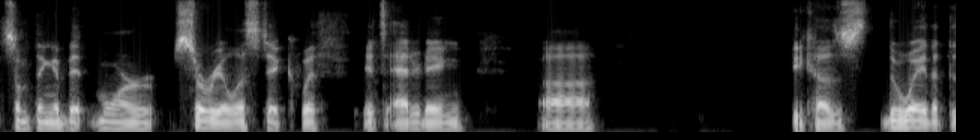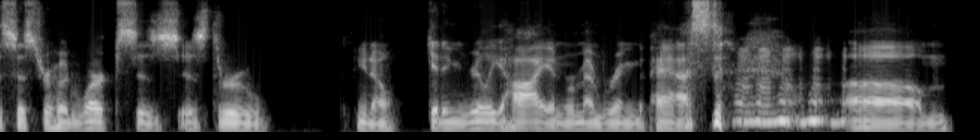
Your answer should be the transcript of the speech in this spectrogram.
something a bit more surrealistic with its editing. Uh, because the way that the sisterhood works is is through, you know, getting really high and remembering the past. um,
